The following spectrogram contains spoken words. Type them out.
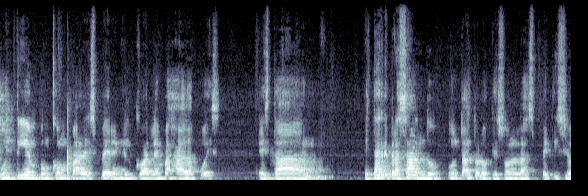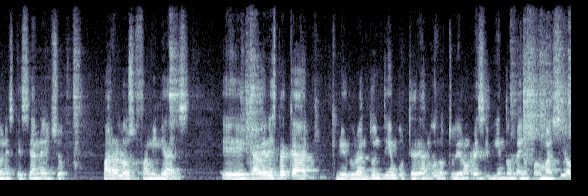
un tiempo, un compás de espera en el cual la embajada pues está, está retrasando un tanto lo que son las peticiones que se han hecho para los familiares. Eh, cabe destacar que durante un tiempo ustedes algunos estuvieron recibiendo la información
